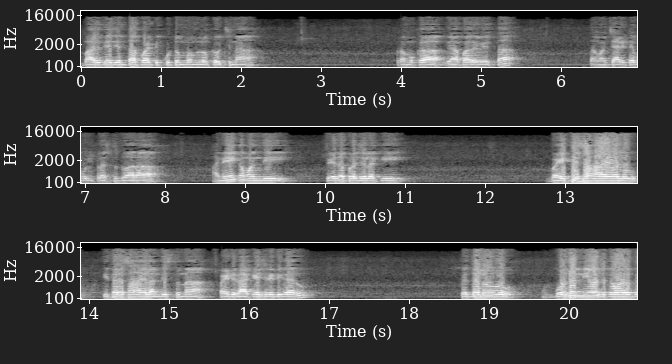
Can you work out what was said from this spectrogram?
భారతీయ జనతా పార్టీ కుటుంబంలోకి వచ్చిన ప్రముఖ వ్యాపారవేత్త తమ చారిటబుల్ ట్రస్ట్ ద్వారా అనేక మంది పేద ప్రజలకి వైద్య సహాయాలు ఇతర సహాయాలు అందిస్తున్న పైడి రాకేష్ రెడ్డి గారు పెద్దలు బోధన్ నియోజకవర్గ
